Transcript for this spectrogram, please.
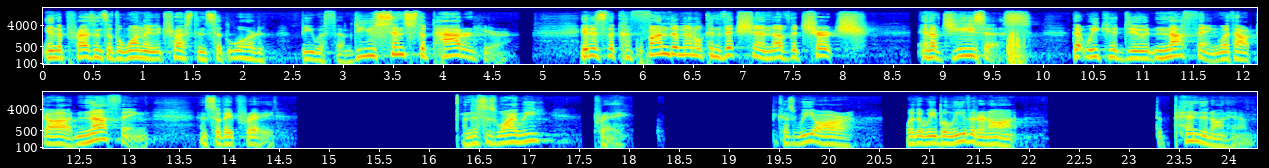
in the presence of the one they would trust and said, Lord, be with them. Do you sense the pattern here? It is the fundamental conviction of the church and of Jesus that we could do nothing without God, nothing. And so they prayed. And this is why we pray. Because we are, whether we believe it or not, dependent on Him.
